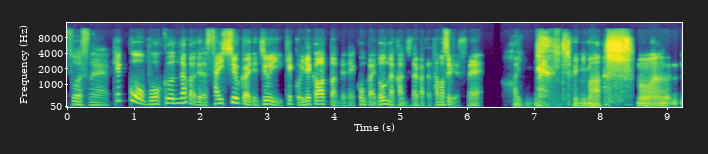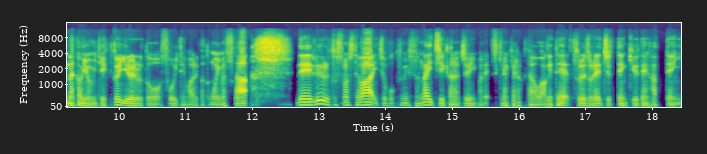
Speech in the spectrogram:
そうですね。結構僕の中で最終回で順位結構入れ替わったんでね、今回どんな感じなるかって楽しみですね。はい。ちなみに、まあ、まあ、中身を見ていくといろいろと相違点はあるかと思いますが、で、ルールとしましては、一応僕とミスさんが1位から10位まで好きなキャラクターを上げて、それぞれ10点、9点、8点、1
